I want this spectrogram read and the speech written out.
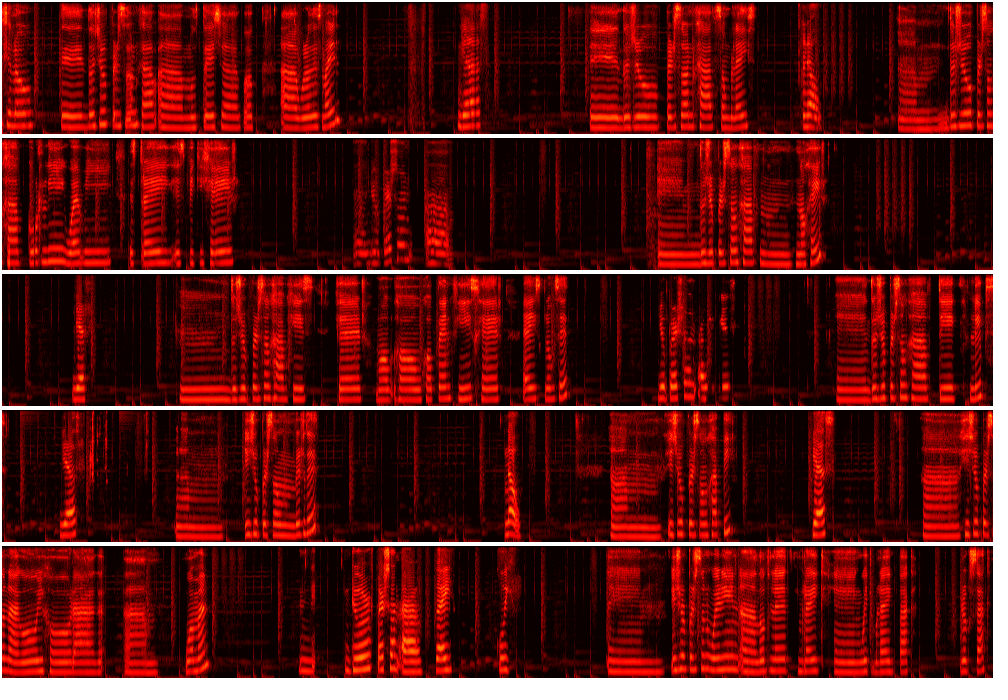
Hello. Uh, does your person have a mustache, a walk, a broad smile? Yes. Uh, does your person have sunglasses? No. Um, does your person have curly, wavy, straight, spiky hair? And your person um Um, does your person have no hair? yes. Mm, does your person have his hair mouth how open, his hair eyes closed? Your person um, is Uh, does your person have thick lips? yes. Um, is your person bearded? No. Um, is your person happy? Yes. Uh, is your person a guy or a g- um, woman? Your person a gay guy. Um, is your person wearing a dotlet black and with black back rucksack?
